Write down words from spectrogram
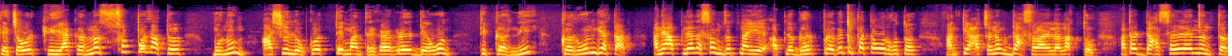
त्याच्यावर क्रिया करणं सोपं जातं. म्हणून अशी लोक ते मांत्रिकाकडे देऊन ती करणी करून घेतात. आणि आपल्याला समजत नाहीये. आपलं घर प्रगतीपथावर होतं आणि ते अचानक ढासळायला लागतं. आता ढासळल्यानंतर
